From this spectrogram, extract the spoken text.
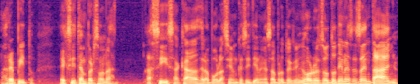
repito, existen personas así sacadas de la población que sí tienen esa protección. Y Jorge Soto tiene 60 años.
